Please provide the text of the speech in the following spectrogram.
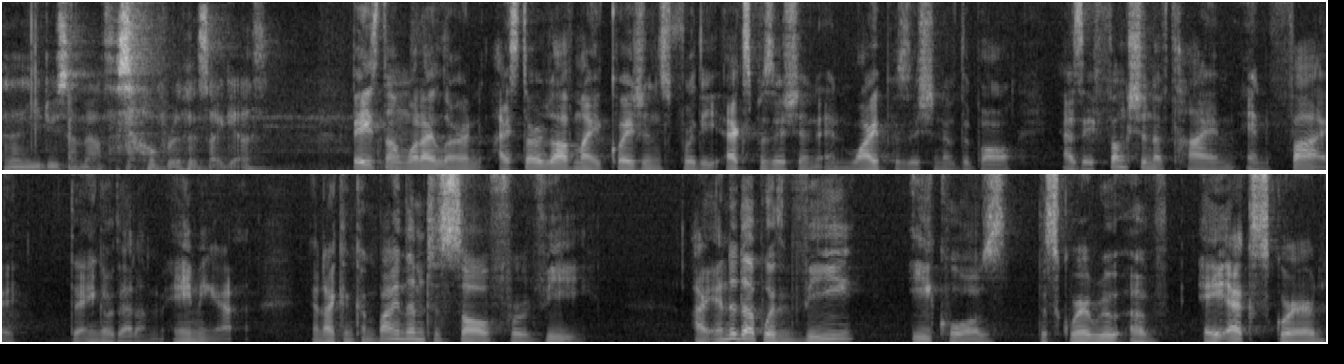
and then you do some math to solve for this, I guess. Based on what I learned, I started off my equations for the x position and y position of the ball as a function of time and phi, the angle that I'm aiming at, and I can combine them to solve for v. I ended up with v equals the square root of ax squared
